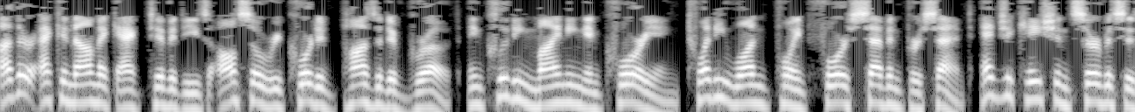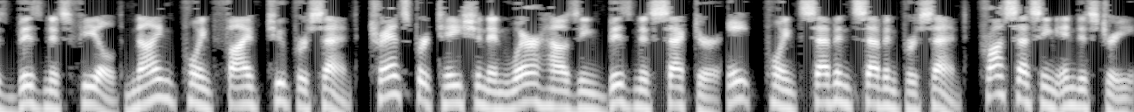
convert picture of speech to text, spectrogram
Other economic activities also recorded positive growth, including mining and quarrying 21.47%, education services business field 9.52%, transportation and warehousing business sector 8.77%, processing industry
